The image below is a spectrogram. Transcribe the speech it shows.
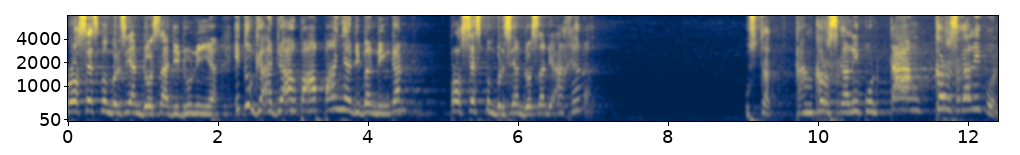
Proses pembersihan dosa di dunia itu nggak ada apa-apanya dibandingkan proses pembersihan dosa di akhirat. Ustadz, kanker sekalipun, kanker sekalipun.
